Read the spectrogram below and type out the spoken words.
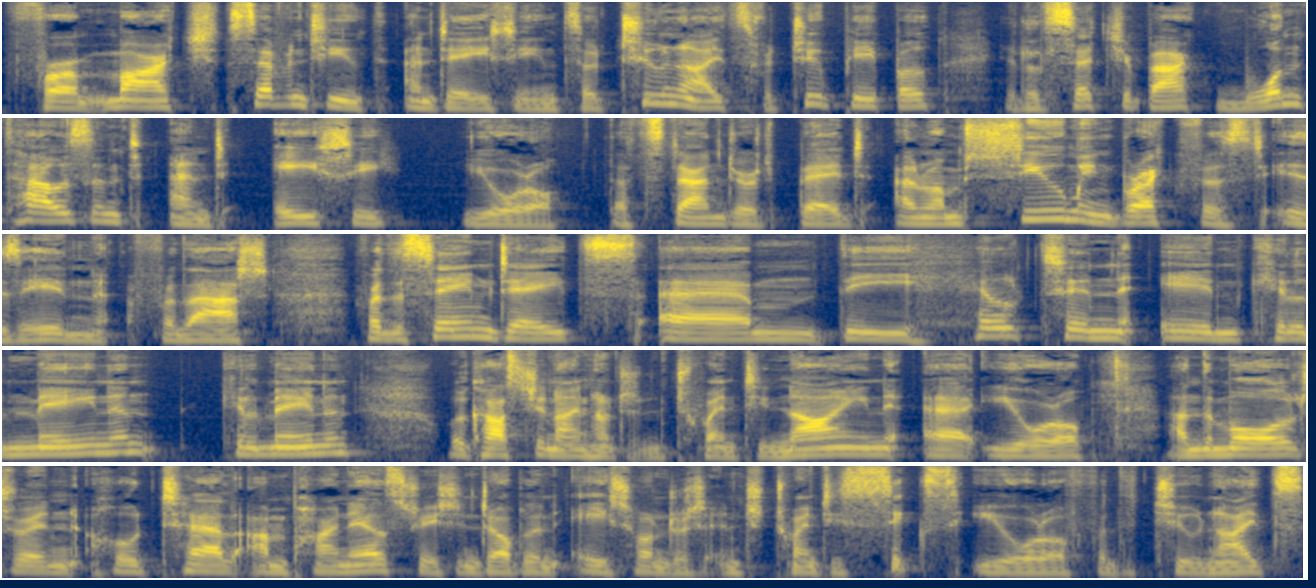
for March 17th and 18th. So two nights for two people. It'll set you back 1,080 euro. That's standard bed. And I'm assuming breakfast is in for that. For the same dates, um, the Hilton in Kilmainham Kilmainham will cost you 929 uh, euro, and the Maldron Hotel on Parnell Street in Dublin 826 euro for the two nights.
